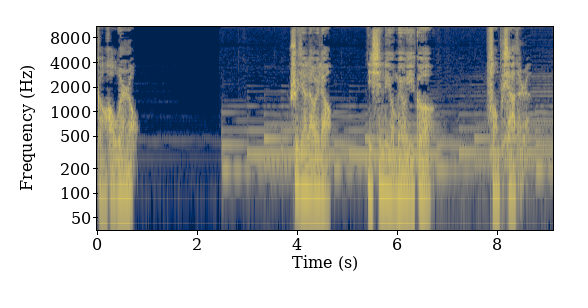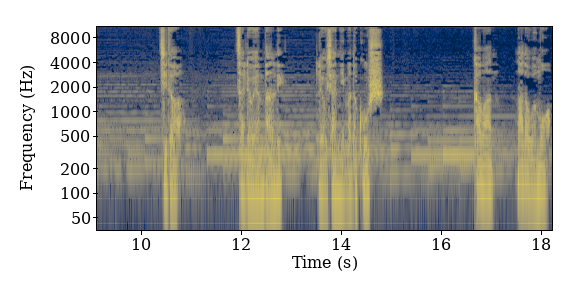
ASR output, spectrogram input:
刚好温柔。睡前聊一聊，你心里有没有一个放不下的人？记得在留言板里留下你们的故事。看完拉到文末，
